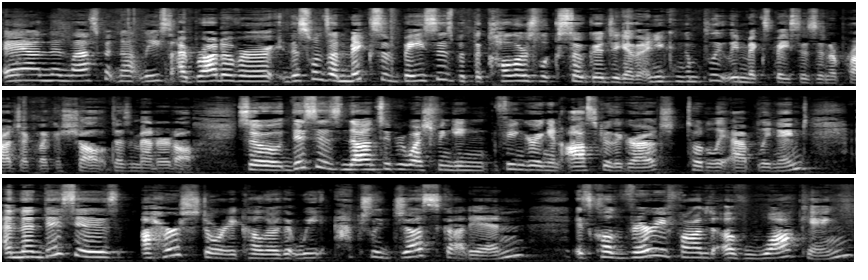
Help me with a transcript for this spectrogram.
And then last but not least, I brought over, this one's a mix of bases, but the colors look so good together. And you can completely mix bases in a project like a shawl. It doesn't matter at all. So this is non-superwash fingering, fingering and Oscar the Grouch, totally aptly named. And then this is a Her Story color that we actually just got in. It's called Very Fond of Walking.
